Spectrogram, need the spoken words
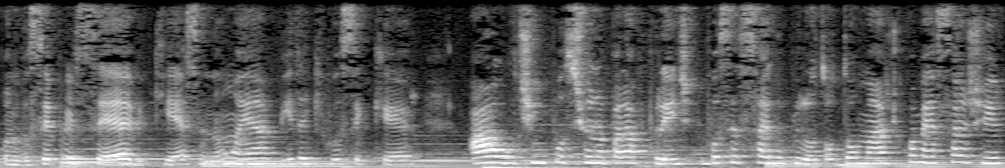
Quando você percebe que essa não é a vida que você quer, algo te impulsiona para frente e você sai do piloto automático e começa a agir,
